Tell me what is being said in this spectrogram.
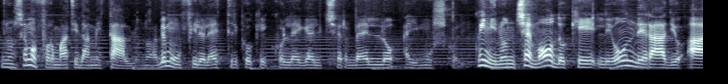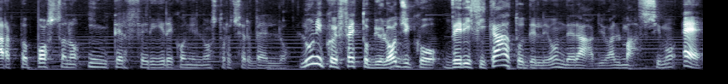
non siamo formati da metallo, non abbiamo un filo elettrico che collega il cervello ai muscoli. Quindi non c'è modo che le onde radio ARP possano interferire con il nostro cervello. L'unico effetto biologico verificato delle onde radio al massimo è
